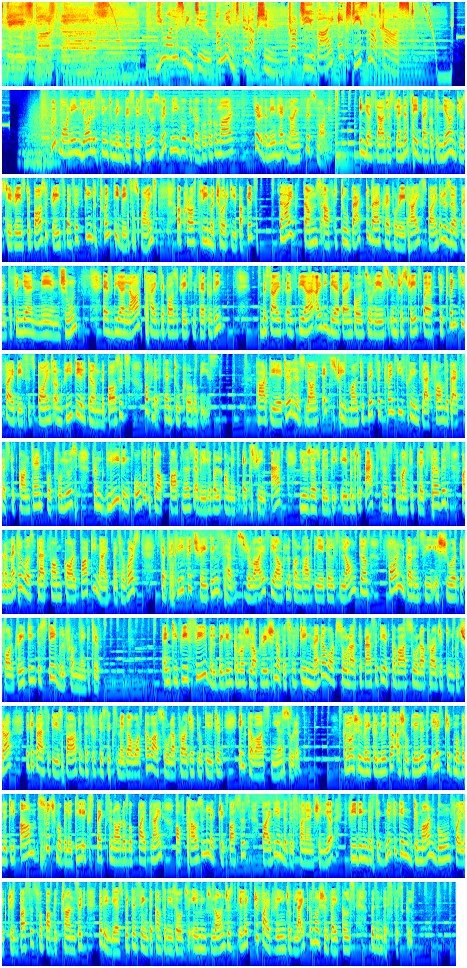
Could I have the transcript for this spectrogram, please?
HT Smartcast. You are listening to a Mint production brought to you by HT Smartcast. Good morning. You're listening to Mint Business News with me, Gopika Gopakumar. Here are the main headlines this morning. India's largest lender, State Bank of India, on Tuesday raised deposit rates by 15 to 20 basis points across three maturity buckets. The hike comes after two back to back repo rate hikes by the Reserve Bank of India in May and June. SBI last hiked deposit rates in February. Besides SBI, IDBI Bank also raised interest rates by up to 25 basis points on retail term deposits of less than 2 crore rupees. Bharti Airtel has launched Xstream Multiplex, a 20 screen platform with access to content portfolios from leading over the top partners available on its Xstream app. Users will be able to access the multiplex service on a metaverse platform called PartyNite Metaverse. Separately, Fitch Ratings has revised the outlook on Bharti Airtel's long term foreign currency issuer default rating to stable from negative. NTPC will begin commercial operation of its 15 megawatt solar capacity at Kawas Solar Project in Gujarat. The capacity is part of the 56 megawatt Kawas Solar Project located in Kawas near Surat. Commercial vehicle maker Ashok Leyland's electric mobility arm Switch Mobility expects an order book pipeline of 1000 electric buses by the end of this financial year, feeding the significant demand boom for electric buses for public transit that India is witnessing. The company is also aiming to launch its electrified range of light commercial vehicles within this fiscal.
